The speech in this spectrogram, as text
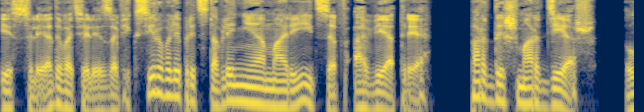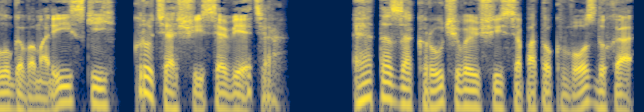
Исследователи зафиксировали представление марийцев о ветре. Пардыш-мардеш, лугово-марийский, крутящийся ветер. Это закручивающийся поток воздуха,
